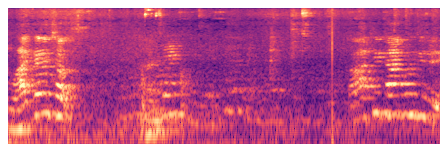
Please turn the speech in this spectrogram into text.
वहाँ के चल काठी ठाकुर जी ने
